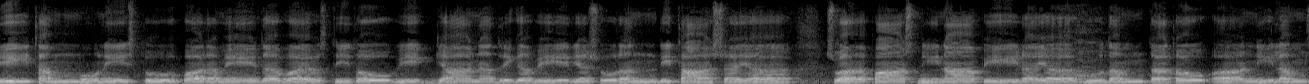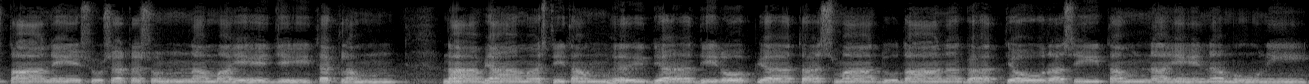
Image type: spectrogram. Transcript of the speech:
ईतं मुनिस्तु परमेदवस्थितो विज्ञानदृग्वीर्यसुरन्दिताशय स्वपाश्निना पीडय गुदं ततोऽनिलं स्थानेषु षट्शून्नमये जितक्लम्। नाभ्यां स्थितं हृद्यधिरोप्य तस्मादुदानगत्यो रसितं नयेन मुनि।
